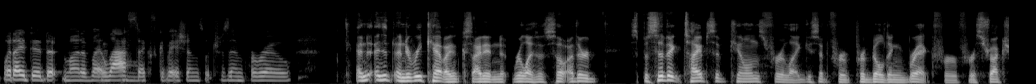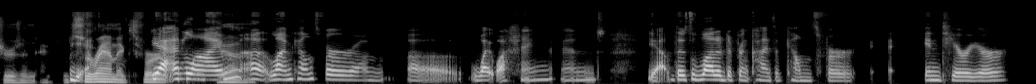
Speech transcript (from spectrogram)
what i did at one of my last excavations which was in peru. And and, and to recap because I, I didn't realize this so other specific types of kilns for like you said for for building brick for for structures and, and yeah. ceramics for yeah and lime yeah. Uh, lime kilns for um uh whitewashing and yeah there's a lot of different kinds of kilns for interior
